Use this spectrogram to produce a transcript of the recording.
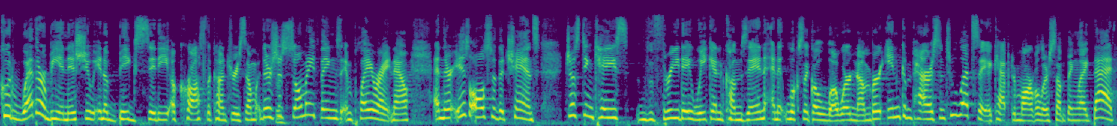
Could weather be an issue in a big city across the country somewhere? There's just so many things in play right now. And there is also the chance, just in case the three day weekend comes in and it looks like a lower number in comparison to, let's say, a Captain Marvel or something like that.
